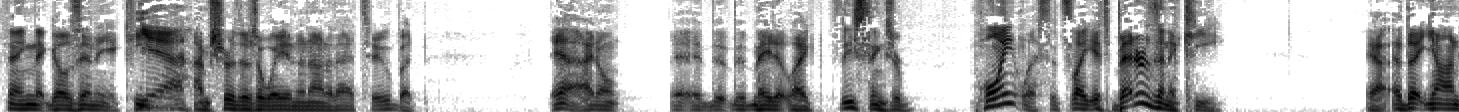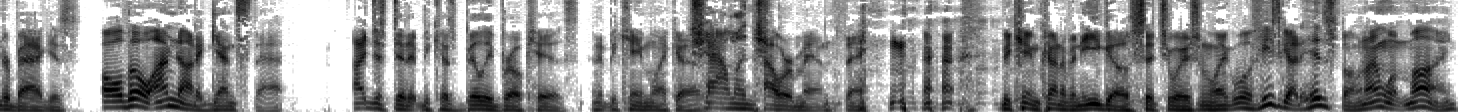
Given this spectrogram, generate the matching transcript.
thing that goes in and you key. Yeah. I'm sure there's a way in and out of that too, but yeah, I don't. It, it- it made it like these things are pointless. It's like it's better than a key. Yeah, uh, that Yondr bag is. Although I'm not against that. I just did it because Billy broke his, and it became like a Challenge. Power Man thing. became kind of an ego situation. Like, well, if he's got his phone, I want mine.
